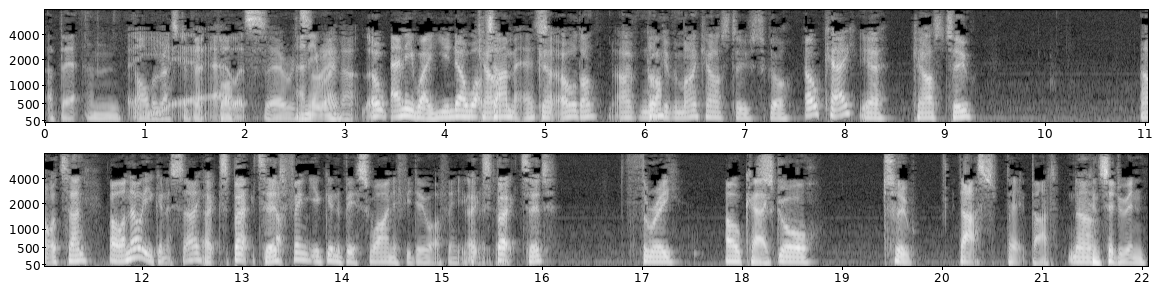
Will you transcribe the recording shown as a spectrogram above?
a, bit and all the rest of it. Yeah, But let's uh, retire anyway, that. Oh, anyway, you know what time it is. Hold on, I've not given my Cars 2 score. okay. Yeah, Cars 2 out of 10. Oh, I know what you're going to say. Expected. I think you're going to be a swine if you do what I think you're going to Expected 3. Okay, Score 2. that's a bit bad. No. considering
